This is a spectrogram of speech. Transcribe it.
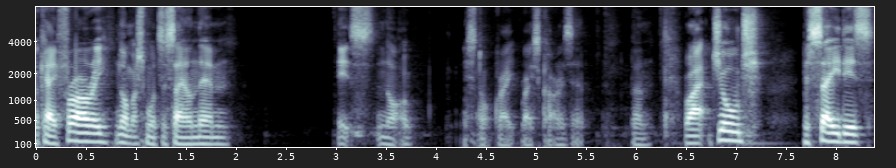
Okay, Ferrari. Not much more to say on them. It's not a, it's not great race car, is it? Um, right, George, Mercedes,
